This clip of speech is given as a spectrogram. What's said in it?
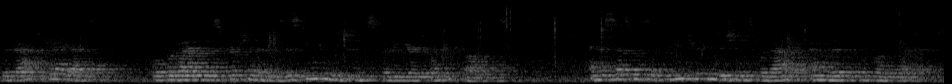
the draft EIS will provide a description of existing conditions for the year 2012 and assessments of future conditions without and with the proposed project.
